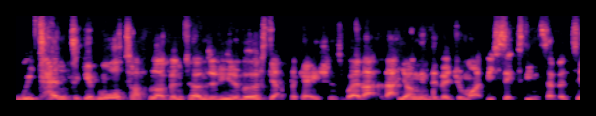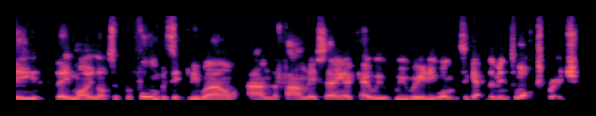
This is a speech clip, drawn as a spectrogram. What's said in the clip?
We tend to give more tough love in terms of university applications, where that, that young individual might be 16, 17. They might mm. not have performed particularly well. And the family is saying, okay, we, we really want to get them into Oxbridge.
